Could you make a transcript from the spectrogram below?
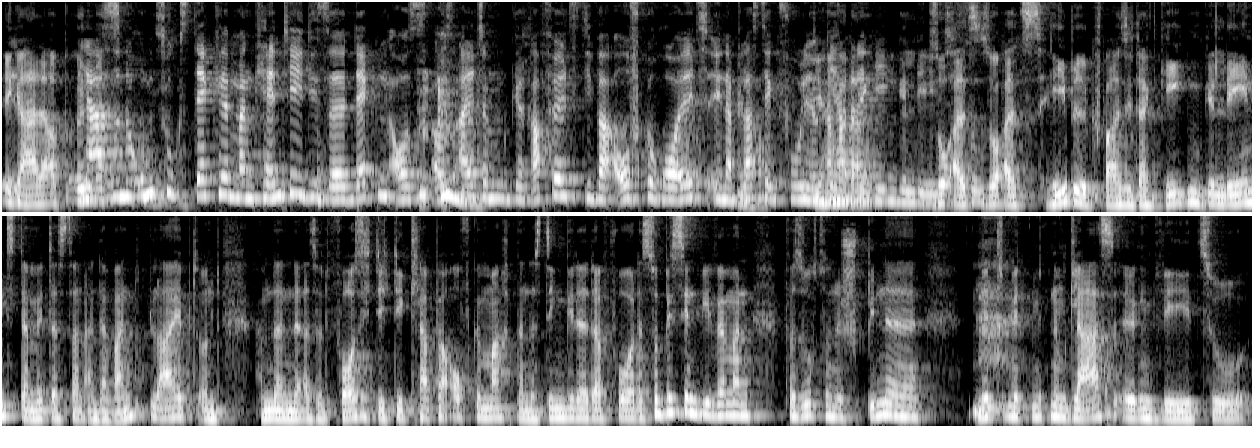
egal, ob irgendwas. Ja, so eine Umzugsdecke. Man kennt die, diese Decken aus aus altem Geraffels, die war aufgerollt in der genau. Plastikfolie genau. die und die haben wir dagegen gelehnt. So als so als Hebel quasi dagegen gelehnt, damit das dann an der Wand bleibt und haben dann also vorsichtig die Klappe aufgemacht, dann das Ding wieder davor. Das ist so ein bisschen wie wenn man versucht so eine Spinne mit mit mit einem Glas irgendwie zu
